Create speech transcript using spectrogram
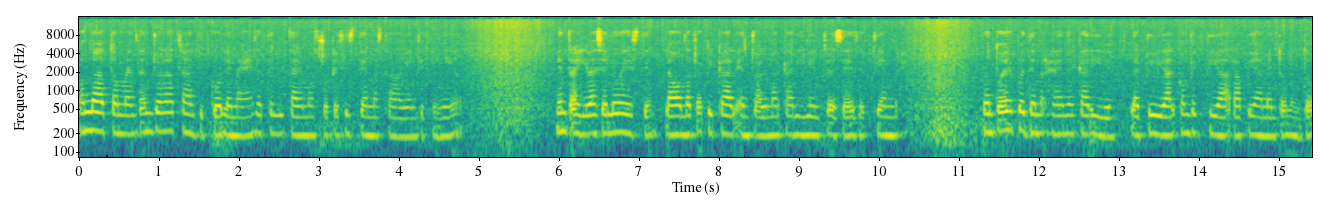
Cuando la tormenta entró al Atlántico, la imagen satelital mostró que el sistema estaba bien definido. Mientras iba hacia el oeste, la onda tropical entró al Mar Caribe el 13 de septiembre. Pronto después de emerger en el Caribe, la actividad convectiva rápidamente aumentó.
